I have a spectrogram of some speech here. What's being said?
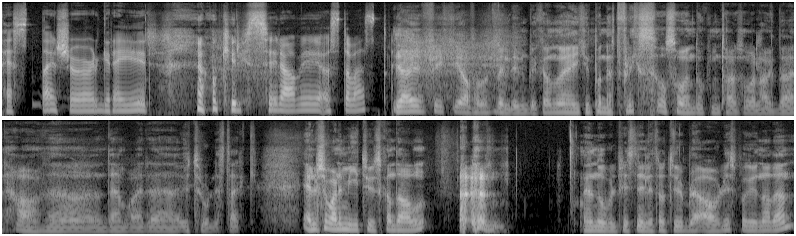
test deg sjøl-greier og krysser av i øst og vest. Jeg fikk i alle fall et veldig innblikk av når jeg gikk inn på Netflix og så en dokumentar som var lagd der. Av, eh, den var eh, utrolig sterk. Ellers så var det metoo-skandalen. Nobelprisen i litteratur ble avlyst pga. Av den.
